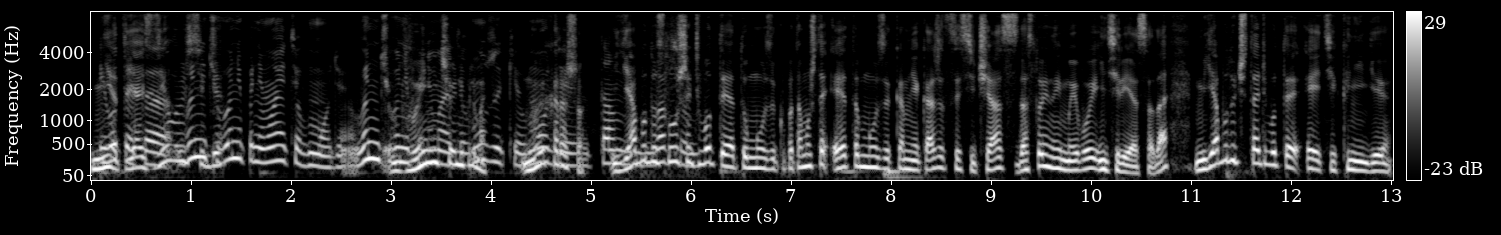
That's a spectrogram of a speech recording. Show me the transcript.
И Нет, вот я это, сделаю вы себе... ничего не понимаете в моде, вы ничего не Вы понимаете ничего не в понимаете. музыке, в ну моде. и хорошо. там Я буду во всем. слушать вот эту музыку, потому что эта музыка, мне кажется, сейчас достойной моего интереса. Да? Я буду читать вот э- эти книги книги.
